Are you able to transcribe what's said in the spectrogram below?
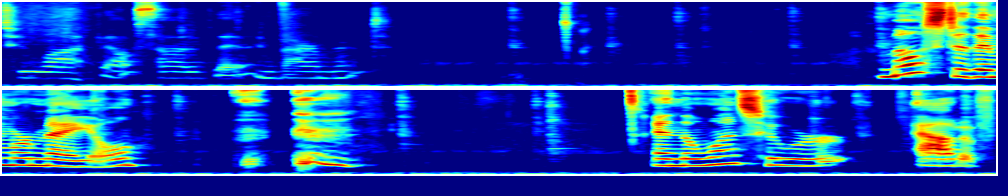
to life outside of that environment. Most of them were male, and the ones who were out of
